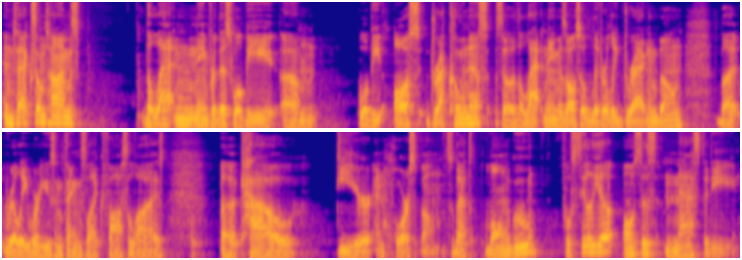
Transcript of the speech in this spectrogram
In fact, sometimes the Latin name for this will be um, will be os draconis. So the Latin name is also literally dragon bone, but really we're using things like fossilized uh, cow, deer, and horse bone. So that's longu, fossilia ossis mastodi.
